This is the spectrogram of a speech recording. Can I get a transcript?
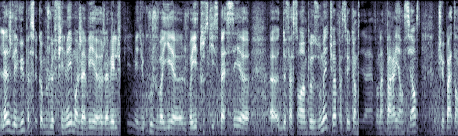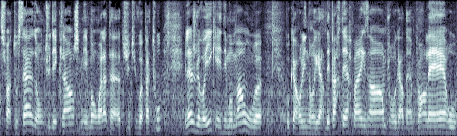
là je l'ai vu parce que comme je le filmais, moi j'avais euh, j'avais le film et du coup je voyais, euh, je voyais tout ce qui se passait euh, de façon un peu zoomée, tu vois, parce que quand ton appareil en science, tu fais pas attention à tout ça, donc tu déclenches, mais bon voilà, tu, tu vois pas tout. Et là je le voyais qu'il y avait des moments où, où Caroline regardait par terre par exemple, ou regardait un peu en l'air, ou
